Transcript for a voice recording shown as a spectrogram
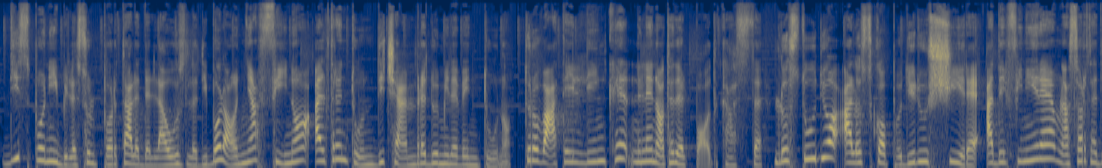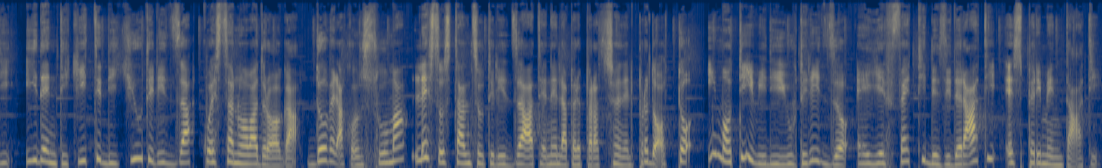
disponibile sul portale della USL di Bologna fino al 31 dicembre 2020. 2021. Trovate il link nelle note del podcast. Lo studio ha lo scopo di riuscire a definire una sorta di identikit di chi utilizza questa nuova droga, dove la consuma, le sostanze utilizzate nella preparazione del prodotto, i motivi di utilizzo e gli effetti desiderati e sperimentati.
